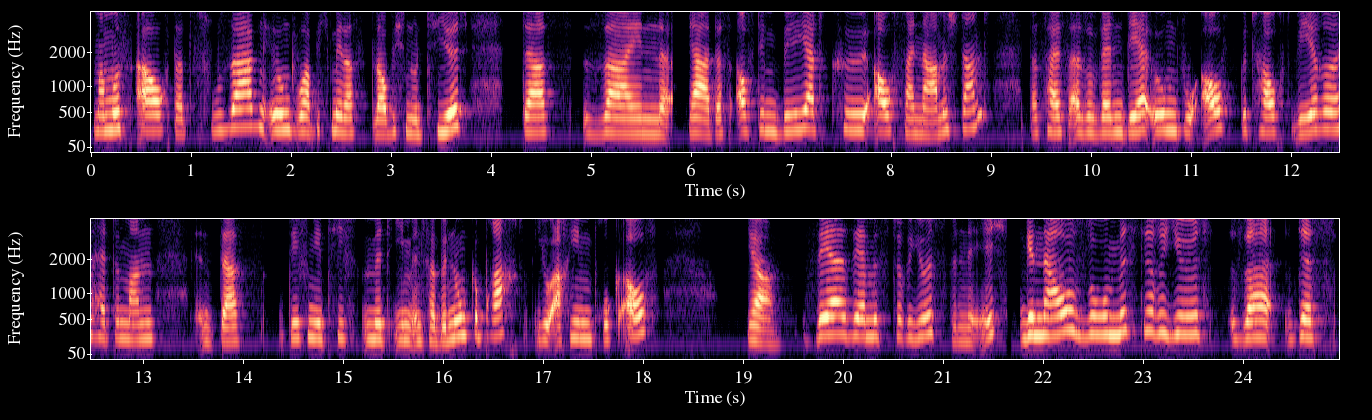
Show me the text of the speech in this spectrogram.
Man muss auch dazu sagen, irgendwo habe ich mir das, glaube ich, notiert, dass sein, ja, dass auf dem Billardkö auch sein Name stand. Das heißt also, wenn der irgendwo aufgetaucht wäre, hätte man das definitiv mit ihm in Verbindung gebracht. Joachim Bruckauf. Ja, sehr, sehr mysteriös, finde ich. Genauso mysteriös das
